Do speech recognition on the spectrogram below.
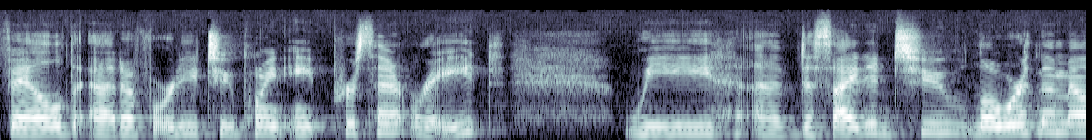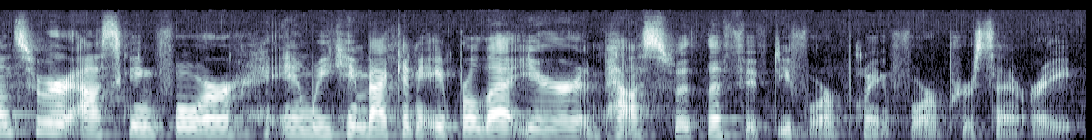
failed at a 42.8% rate. We uh, decided to lower the amounts we were asking for, and we came back in April that year and passed with a 54.4% rate.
